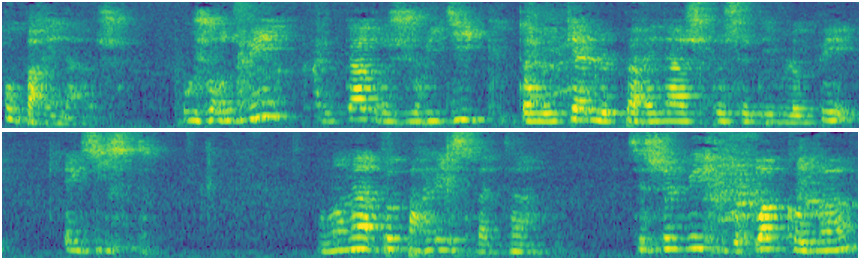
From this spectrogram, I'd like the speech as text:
au parrainage. Aujourd'hui, le cadre juridique dans lequel le parrainage peut se développer existe. On en a un peu parlé ce matin. C'est celui du droit commun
